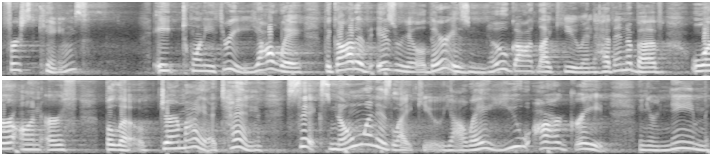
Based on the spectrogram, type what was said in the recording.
First Kings 8:23 Yahweh the God of Israel there is no god like you in heaven above or on earth below. Jeremiah 10:6 No one is like you Yahweh. You are great and your name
